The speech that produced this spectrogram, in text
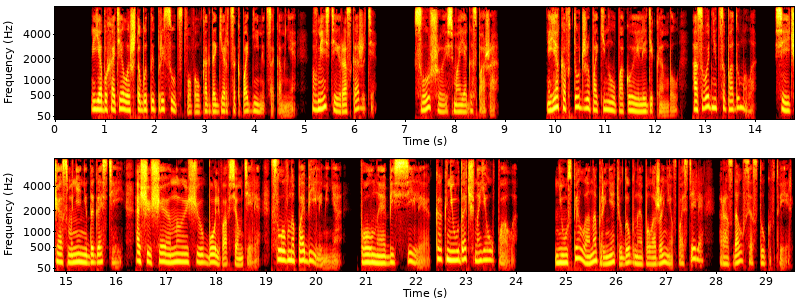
Я бы хотела, чтобы ты присутствовал, когда герцог поднимется ко мне. Вместе и расскажете. Слушаюсь, моя госпожа». Яков тут же покинул покои леди Кэмпбелл, а сводница подумала. Сейчас мне не до гостей. Ощущаю ноющую боль во всем теле, словно побили меня. Полное бессилие, как неудачно я упала. Не успела она принять удобное положение в постели, раздался стук в дверь.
